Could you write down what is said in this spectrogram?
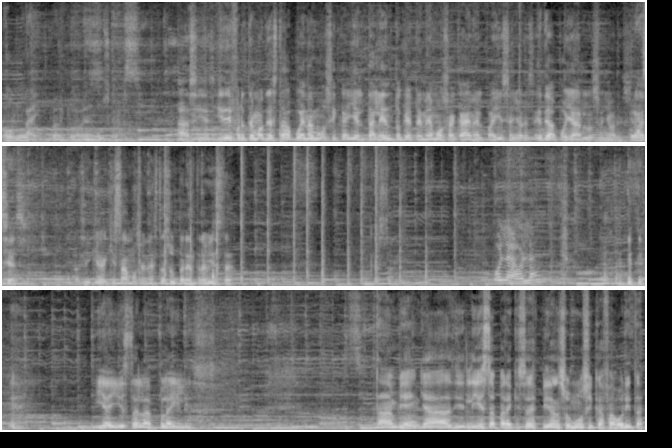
online para que lo vayan a buscar. Así es, y disfrutemos de esta buena música y el talento que tenemos acá en el país, señores. Es de apoyarlos, señores. Gracias. Así que aquí estamos en esta súper entrevista. Hola, hola. y ahí está la playlist también ya lista para que ustedes pidan su música favorita.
